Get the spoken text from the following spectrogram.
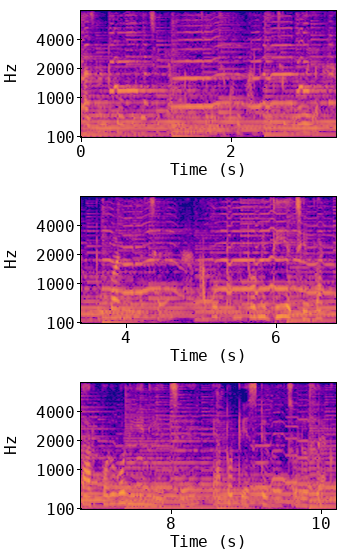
হাজব্যান্ডকেও বলেছি কেমন হয়েছে, বলছে খুব ভালো হয়েছে। ওই দুবার নিয়েছে। আবার তো আমি দিয়েছি বাট তারপরেও নিয়ে নিয়েছে। এত টেস্টি হয়েছিল এখন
